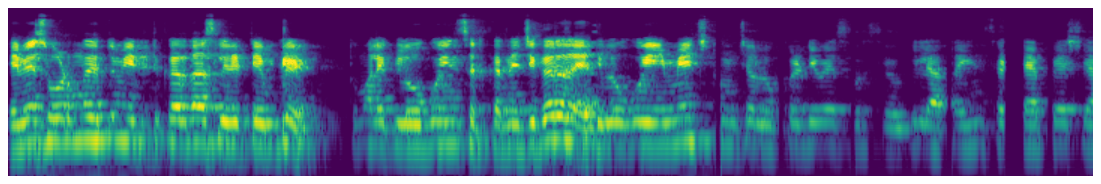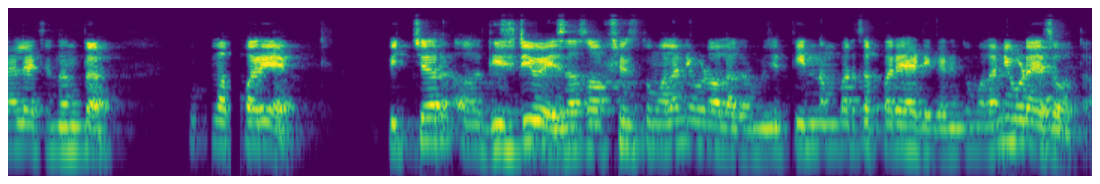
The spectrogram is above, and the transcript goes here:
एम एस वर्डमध्ये तुम्ही एडिट करत असलेले टेम्पलेट तुम्हाला एक लोगो इन्सर्ट करण्याची गरज आहे. ती लोगो इमेज तुमच्या लोकल डिव्हाइसवर सेव्ह केली. आता इन्सर्ट टॅप आल्याच्यानंतर कुठला पर्याय? पिक्चर धिस डिवाइस असा ऑप्शन तुम्हाला निवडावं लागेल. म्हणजे तीन नंबरचा पर्याय या ठिकाणी तुम्हाला निवडायचा होता.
